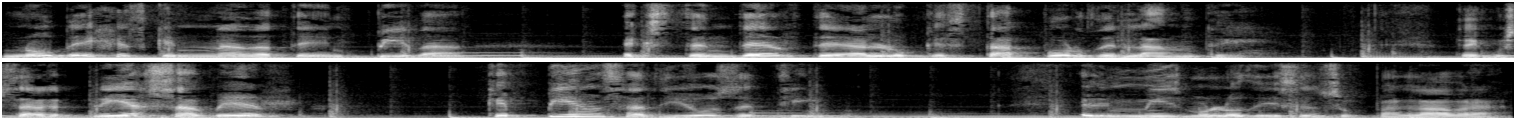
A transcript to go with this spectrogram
No dejes que nada te impida extenderte a lo que está por delante. ¿Te gustaría saber ¿Qué piensa Dios de ti? Él mismo lo dice en su palabra.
